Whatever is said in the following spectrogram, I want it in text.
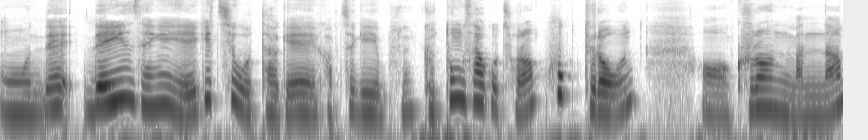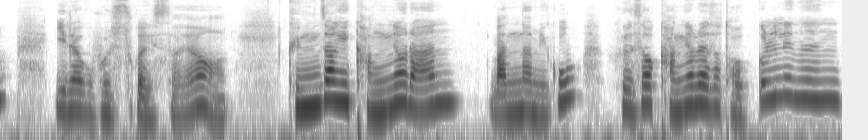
어, 내, 내 인생에 예기치 못하게 갑자기 무슨 교통사고처럼 훅 들어온 어, 그런 만남이라고 볼 수가 있어요. 굉장히 강렬한 만남이고 그래서 강렬해서 더 끌리는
